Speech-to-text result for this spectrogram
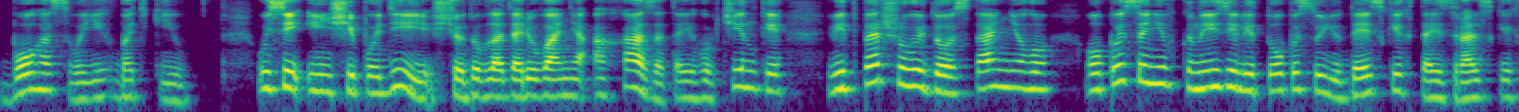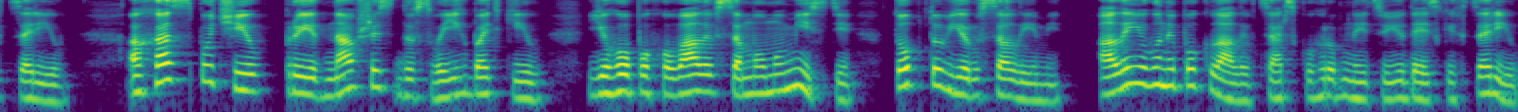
Бога своїх батьків. Усі інші події щодо владарювання Ахаза та його вчинки від першого й до останнього описані в книзі літопису юдейських та ізраїльських царів. Ахаз спочив, приєднавшись до своїх батьків. Його поховали в самому місті, тобто в Єрусалимі, але його не поклали в царську гробницю юдейських царів.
